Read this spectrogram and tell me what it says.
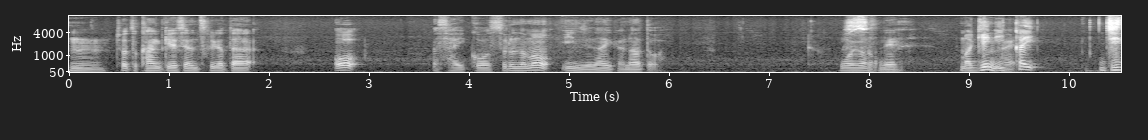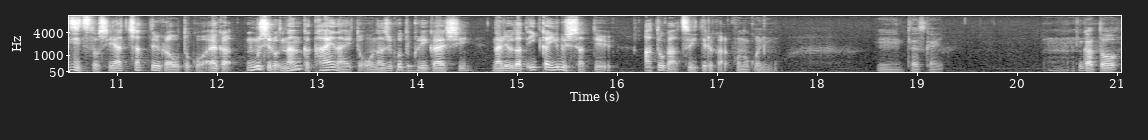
うん。ちょっと関係性の作り方を再考するのもいいんじゃないかなとは思いますね。まあ、現に一回事実としてやっちゃってるから男は。やから、むしろなんか変えないと同じこと繰り返しなるよ。だって一回許したっていう後がついてるから、この子にも。うん、確かに。なんかあと、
